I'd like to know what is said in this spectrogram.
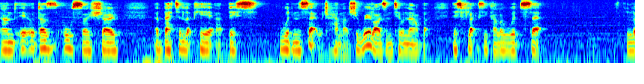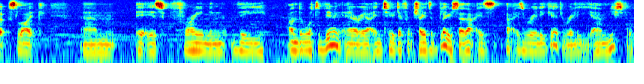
and it does also show a better look here at this wooden set which I hadn't actually realised until now but this FlexiColor wood set looks like um, it is framing the underwater viewing area in two different shades of blue. So that is that is really good really um, useful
